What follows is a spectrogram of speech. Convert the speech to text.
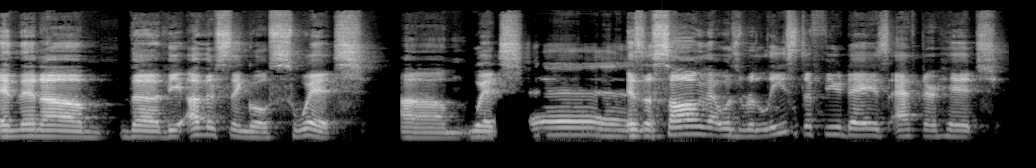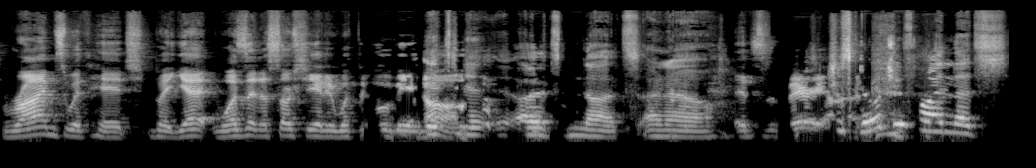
and then um the the other single, "Switch," um, which is a song that was released a few days after Hitch, rhymes with Hitch, but yet wasn't associated with the movie at all. it's, it- uh, it's nuts. I know. It's very Just don't you find that's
